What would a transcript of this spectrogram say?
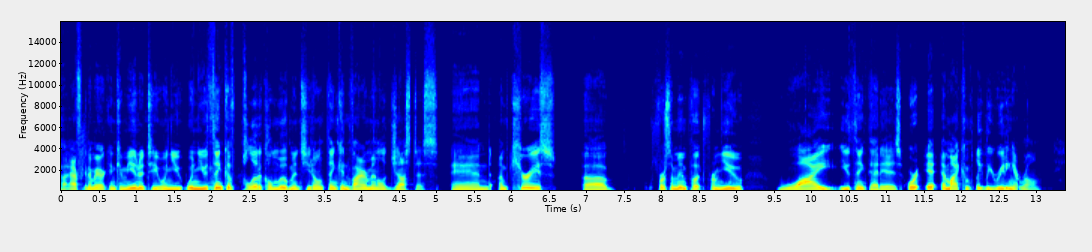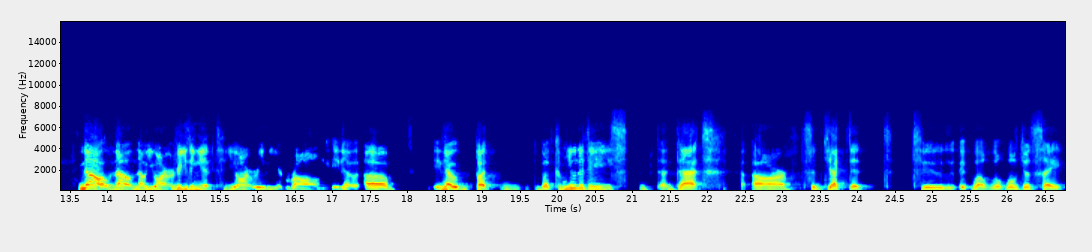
uh, African American community. When you when you think of political movements, you don't think environmental justice. And I'm curious uh, for some input from you why you think that is, or i- am I completely reading it wrong? No, no, no. You aren't reading it. You aren't reading it wrong. You know, um, you know, but but communities th- that are subjected to well, we'll we'll just say,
